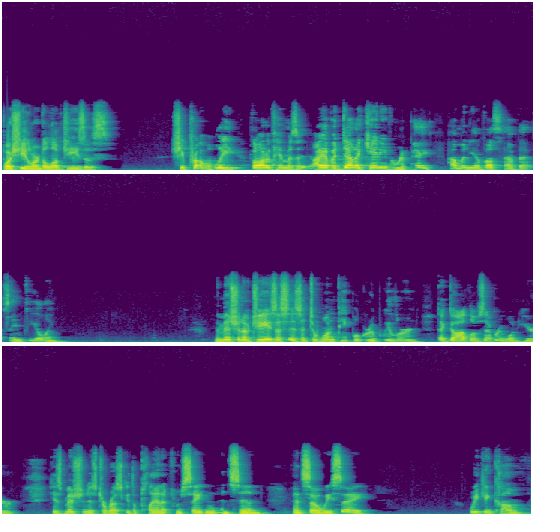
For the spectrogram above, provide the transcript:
Boy, she learned to love Jesus. She probably thought of him as a, I have a debt I can't even repay. How many of us have that same feeling? The mission of Jesus isn't to one people group. We learn that God loves everyone here. His mission is to rescue the planet from Satan and sin. And so we say, we can come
